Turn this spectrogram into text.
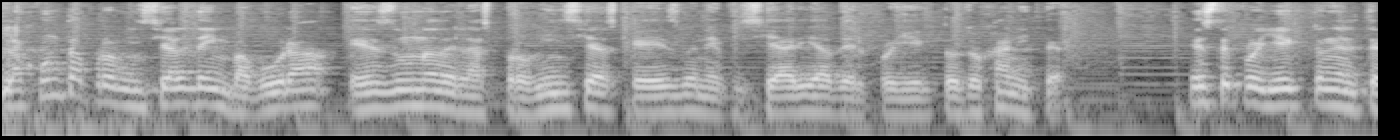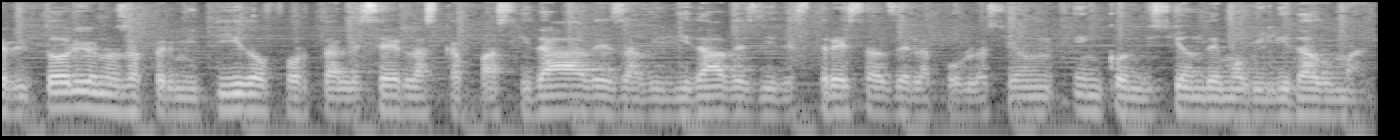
La Junta Provincial de Imbabura es una de las provincias que es beneficiaria del proyecto Johanniter. Este proyecto en el territorio nos ha permitido fortalecer las capacidades, habilidades y destrezas de la población en condición de movilidad humana,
